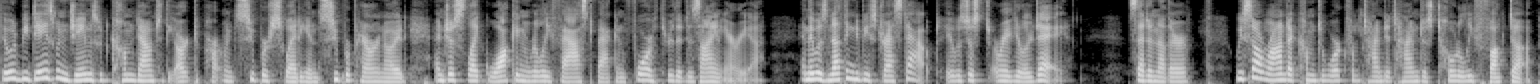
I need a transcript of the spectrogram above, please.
there would be days when James would come down to the art department super sweaty and super paranoid and just like walking really fast back and forth through the design area. And there was nothing to be stressed out. It was just a regular day. Said another, we saw Rhonda come to work from time to time just totally fucked up.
